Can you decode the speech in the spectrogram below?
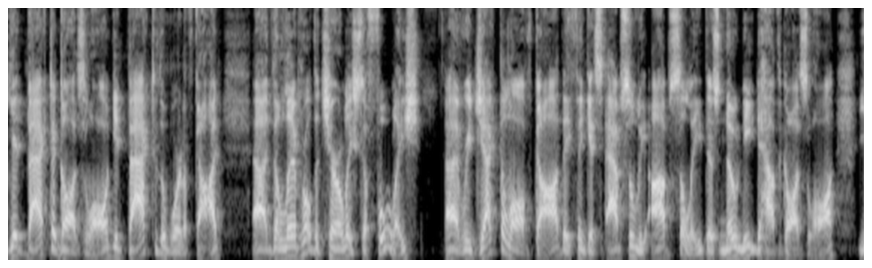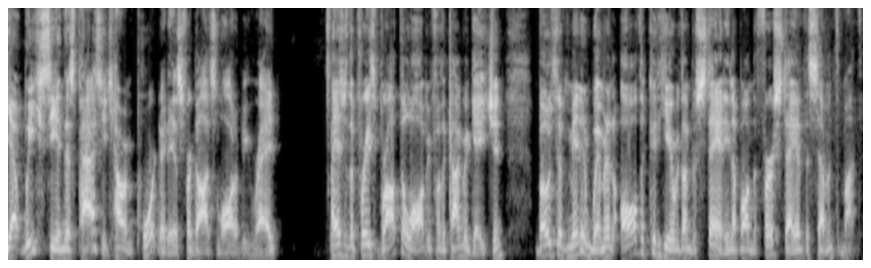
Get back to God's law, get back to the word of God. Uh, the liberal, the churlish, the foolish uh, reject the law of God. They think it's absolutely obsolete. There's no need to have God's law. Yet we see in this passage how important it is for God's law to be read. As the priest brought the law before the congregation, both of men and women, and all that could hear with understanding upon the first day of the seventh month.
